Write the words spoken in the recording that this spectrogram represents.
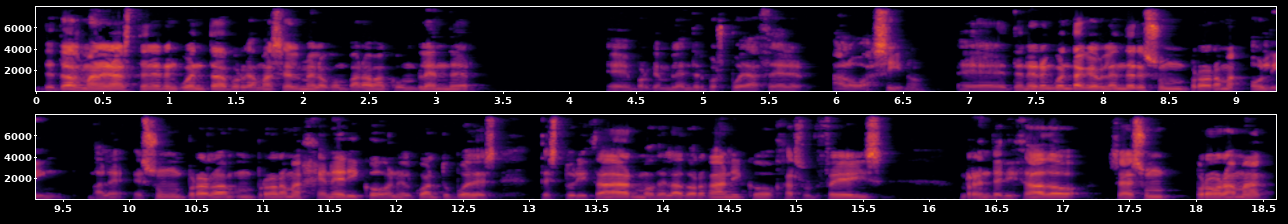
De todas maneras, tener en cuenta, porque además él me lo comparaba con Blender, porque en Blender pues puede hacer algo así, ¿no? Eh, tener en cuenta que Blender es un programa all-in, ¿vale? Es un programa, un programa genérico en el cual tú puedes texturizar, modelado orgánico, hard surface, renderizado. O sea, es un programa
